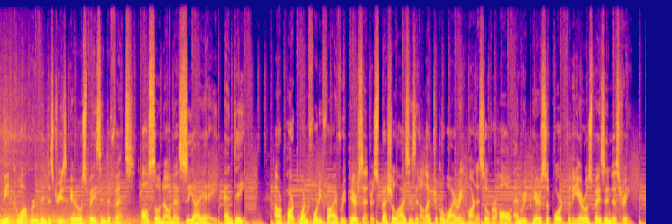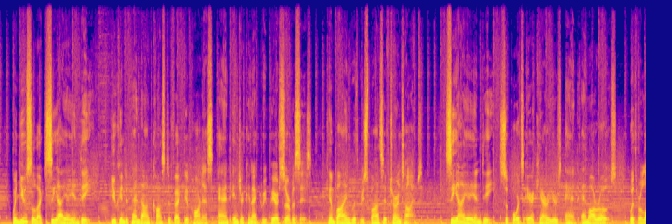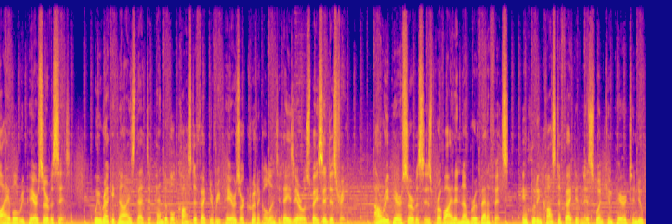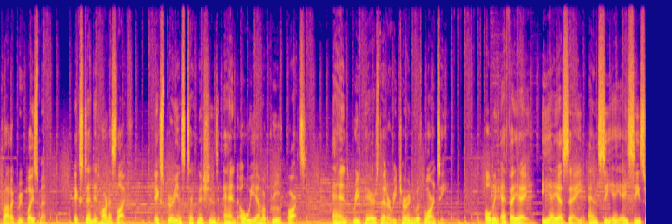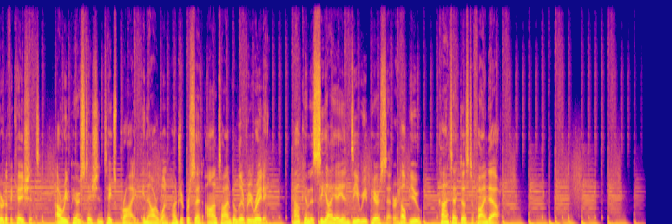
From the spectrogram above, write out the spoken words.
Meet Cooperative Industries Aerospace and Defense, also known as CIA and D. Our Part 145 Repair Center specializes in electrical wiring harness overhaul and repair support for the aerospace industry. When you select CIA and D, you can depend on cost-effective harness and interconnect repair services, combined with responsive turn times. CIA and D supports air carriers and MROs with reliable repair services. We recognize that dependable, cost-effective repairs are critical in today's aerospace industry. Our repair services provide a number of benefits, including cost-effectiveness when compared to new product replacement, extended harness life, experienced technicians and OEM-approved parts, and repairs that are returned with warranty. Holding FAA, EASA, and CAAC certifications, our repair station takes pride in our 100% on-time delivery rating. How can the CIA and D Repair Center help you? Contact us to find out.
